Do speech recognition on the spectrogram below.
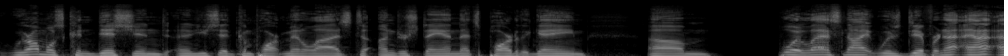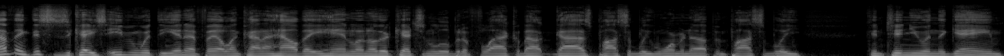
we're almost conditioned. And you said compartmentalized to understand that's part of the game. Um, boy, last night was different. I, I, think this is the case even with the NFL and kind of how they handle. I know they're catching a little bit of flack about guys possibly warming up and possibly continuing the game,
